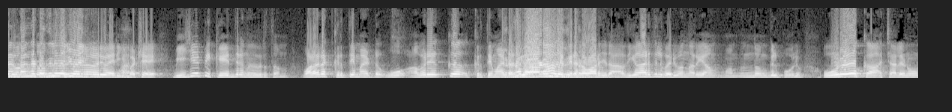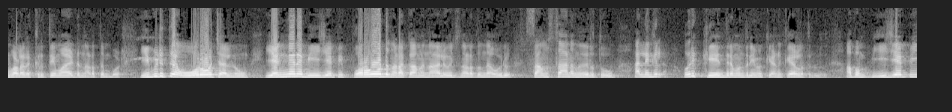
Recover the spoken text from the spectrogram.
രണ്ടാം ഘട്ടത്തിൽ വരുമായിരിക്കും. പക്ഷേ ബി ജെ പി കേന്ദ്ര നേതൃത്വം വളരെ കൃത്യമായിട്ട് ഓ അവർക്ക് കൃത്യമായിട്ട്. ഗൃഹപാഠം ചെയ്ത അധികാരത്തിൽ വരുമെന്നറിയാം എന്തെങ്കിൽ പോലും. ഓരോ ചലനവും വളരെ കൃത്യമായിട്ട് നടത്തുമ്പോൾ ഇവിടുത്തെ ഓരോ ചലനവും എങ്ങനെ ബി ജെ പി പുറകോട്ട് നടക്കാമെന്ന് ആലോചിച്ച് നടത്തുന്ന ഒരു സംസ്ഥാന നേതൃത്വവും അല്ലെങ്കിൽ ഒരു കേന്ദ്രമന്ത്രിയുമൊക്കെയാണ് കേരളത്തിലുള്ളത്. അപ്പം ബി ജെ പി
